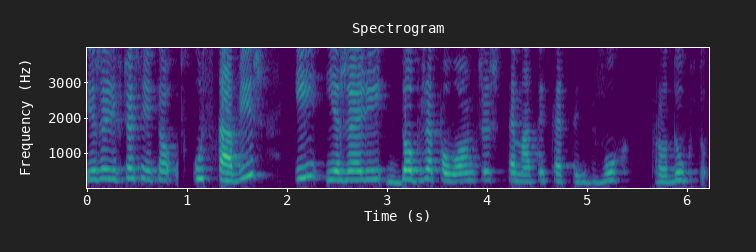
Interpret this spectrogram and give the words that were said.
jeżeli wcześniej to ustawisz i jeżeli dobrze połączysz tematykę tych dwóch produktów.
